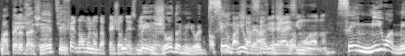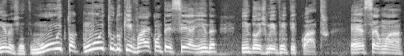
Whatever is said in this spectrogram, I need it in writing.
matéria da Peugeot, gente. O fenômeno da Peugeot O 2008. Peugeot 2008, 100 Conseguiu mil baixar 100 reais mil reais em um ano. 100 mil a menos, gente. Muito, muito do que vai acontecer ainda em 2024. Essa é uma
